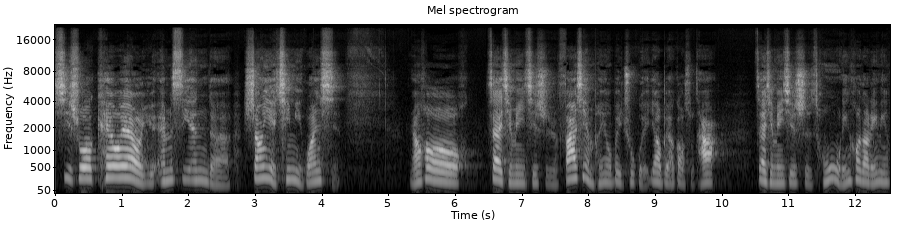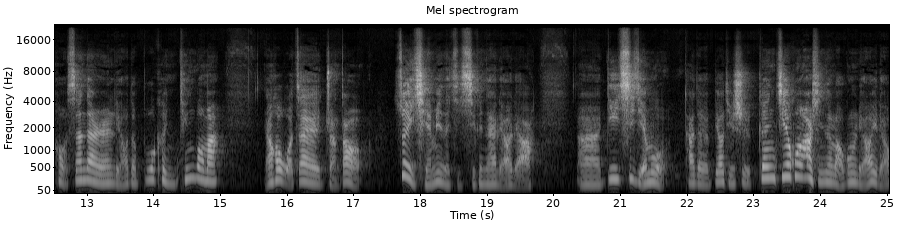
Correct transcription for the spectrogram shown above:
细说 KOL 与 MCN 的商业亲密关系。然后再前面一期是发现朋友被出轨，要不要告诉他？再前面一期是从五零后到零零后三代人聊的播客，你听过吗？然后我再转到最前面的几期跟大家聊一聊啊，呃，第一期节目它的标题是跟结婚二十年的老公聊一聊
